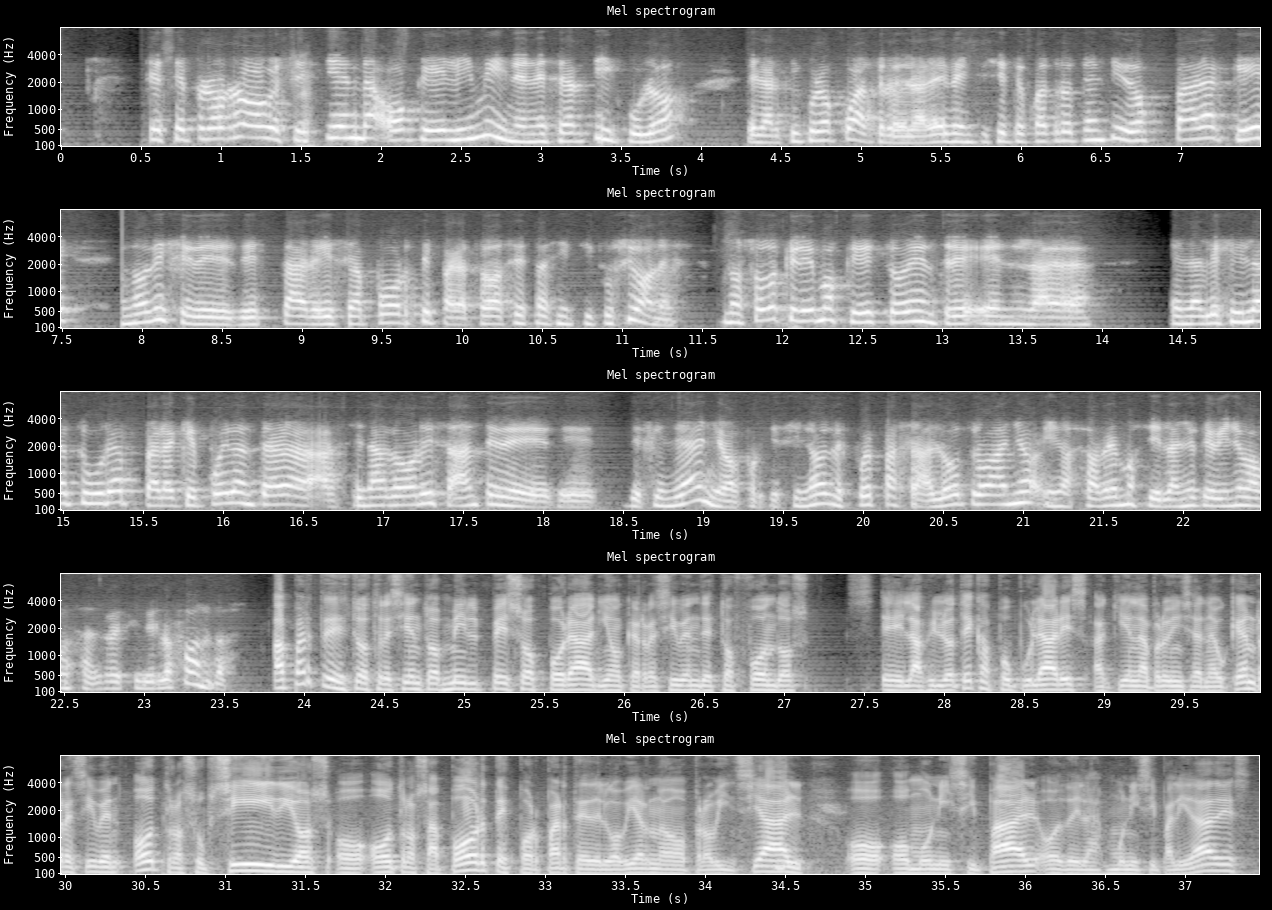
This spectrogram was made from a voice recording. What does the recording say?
se prorrogue, se extienda o que eliminen ese artículo, el artículo 4 de la ley 27432, para que no deje de, estar ese aporte para todas estas instituciones. Nosotros queremos que esto entre en la en la legislatura para que pueda entrar a, senadores antes de, de, fin de año, porque si no, después pasa al otro año y no sabemos si el año que viene vamos a recibir los fondos. Aparte de estos 300 mil pesos por año que reciben de estos fondos, eh, las bibliotecas populares aquí en la provincia de Neuquén reciben otros subsidios o otros aportes por parte del gobierno provincial o, municipal o de las municipalidades.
